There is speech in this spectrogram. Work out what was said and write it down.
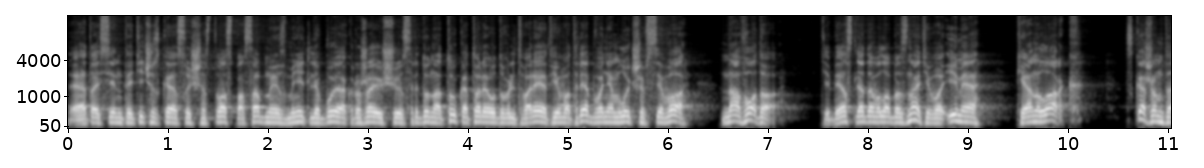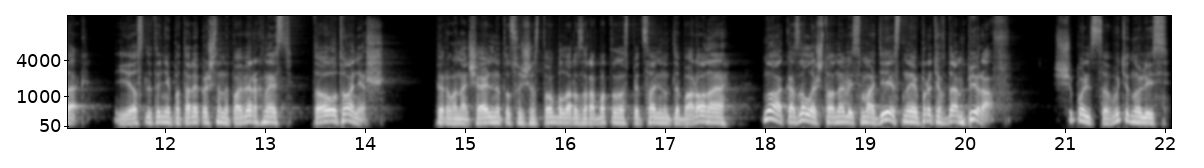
«Это синтетическое существо, способное изменить любую окружающую среду на ту, которая удовлетворяет его требованиям лучше всего – на воду. Тебе следовало бы знать его имя – Кен Ларк. Скажем так, если ты не поторопишься на поверхность, то утонешь». Первоначально это существо было разработано специально для барона, но оказалось, что оно весьма действенное против дампиров. Щупальца вытянулись,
